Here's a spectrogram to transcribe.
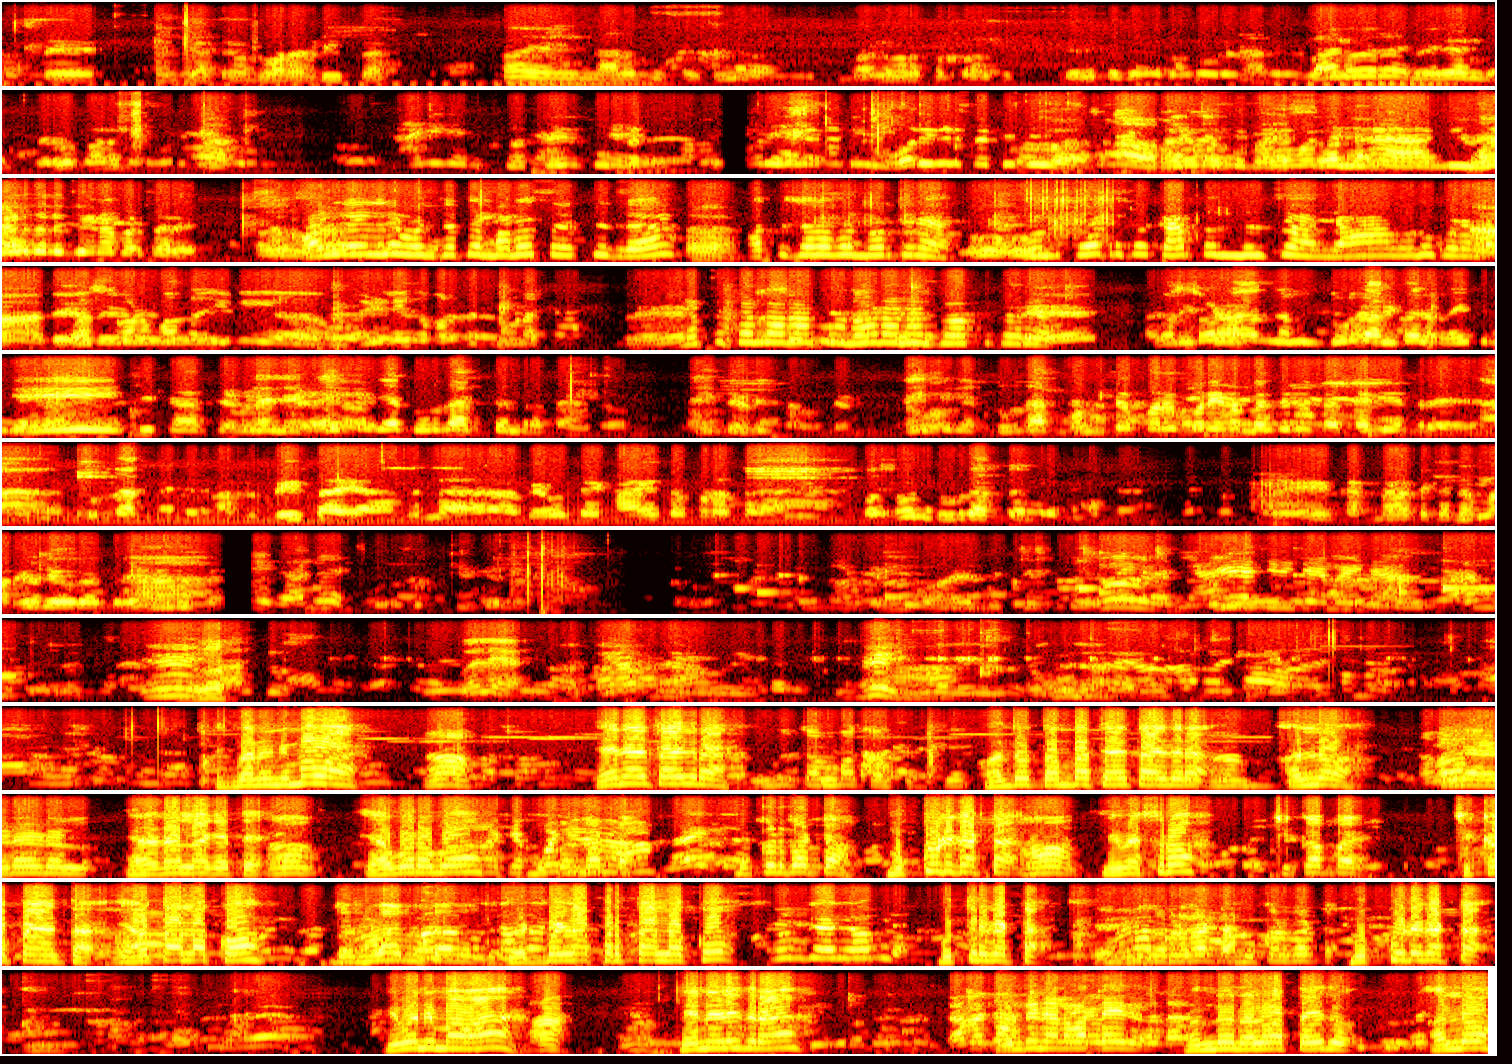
ಮತ್ತೆ ಜಾತ್ರೆ ಒಂದು ವಾರ ನಡೆಯುತ್ತಾ? ಭಾನುವಾರ ಸ್ವಲ್ಪ. ಬೇರೆ ಕಡೆ ಭಾನುವಾರ ಬೇರೆ ವಾರ ಬರುವಾಗ. ಮತ್ತೇನ್ ಕೂಗ್ತಾರೆ? ಹೋರಿಗಳು ಕಟ್ಟಿದೀವ ಮಳೆ ಬಂತು, ಮಳೆ ಬಂದಾಗ ನೀವು ಹೇಳ್ದಲ್ಲ ಜನ ಬರ್ತಾರೆ. ಅಲ್ವಾ? ಹಳ್ಳಿಯಲ್ಲಿ ಒಂದ್ ಜೊತೆ ಮನಸ್ಸು ಎತ್ತಿದ್ರೆ ಹಾ. ಹತ್ತು ಜನ ಬಂದು ನೋಡ್ತಾರೆ ಒಂದ್ ಕೋಟಿ ರೂಪಾಯಿ ಕಾರ್ಟನ್ ನಿಲ್ಸ ಯಾವನು ಕೊಡಲ್ಲ. ಹಾ, ಅದೇ ಅದೇ. ಎತ್ತು ತಂದ ಮಾತ್ರ ನೋಡೋಣ ಅಂತ ಹೋಗ್ತಾರೆ ಕಾರ್- ಕಾರ್ ಅಂತ ಹೇಳಿ. ವಂಶ ಪರಂಪರೆಯಿಂದ ಬಂದಿರುವಂತ ತಳಿ ಅಂದ್ರೆ ಅದು ಬೇಸಾಯ ಅದೆಲ್ಲ ವ್ಯವಸಾಯ ಕಾಯಕ ಪಡಲ್ಲ ಅಂದ್ರೆ ಕರ್ನಾಟಕದ ಮನೆ ದೇವರಂದ್ರೆ ಯಜಮಾನ ನಿಮ್ಮವ ಏನ್ ಹೇಳ್ತಾ ಇದ್ರ ಒಂದು ತೊಂಬತ್ತು. ಹೇಳ್ತಾ ಇದ್ರ ಅಲ್ಲೋ? ಎರಡೆರಡಲ್ಲ. ಎರಡಲ್ಲಾಗೈತೆ ಯಾವೂರವ ಮುಕ್ಕುಡ್ಗಟ್ಟ ಮುಕ್ಕುಡಿಗಟ್ಟ ನಿಮ್ ಹೆಸರು? ಚಿಕ್ಕಪ್ಪ. ಚಿಕ್ಕಪ್ಪ ಅಂತ. ಯಾವ ತಾಲೂಕು? ದೊಡ್ಡಬಳ್ಳಾಪುರ ತಾಲೂಕು. ದೊಡ್ಡಬಳ್ಳಾಪುರ ತಾಲೂಕು? ಮುತ್ತುರುಘಟ್ಟ ಮುಕ್ಕಡ್ಗಟ್ಟ ಮುಕ್ಕುಡಿಗಟ್ಟ ಇವ ನಿಮ್ಮವ? ಏನ್ ಹೇಳಿದ್ರ? ಒಂದು ನಲವತ್ತೈದು. ಒಂದು ನಲವತ್ತೈದು. ಅಲ್ಲೋ?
